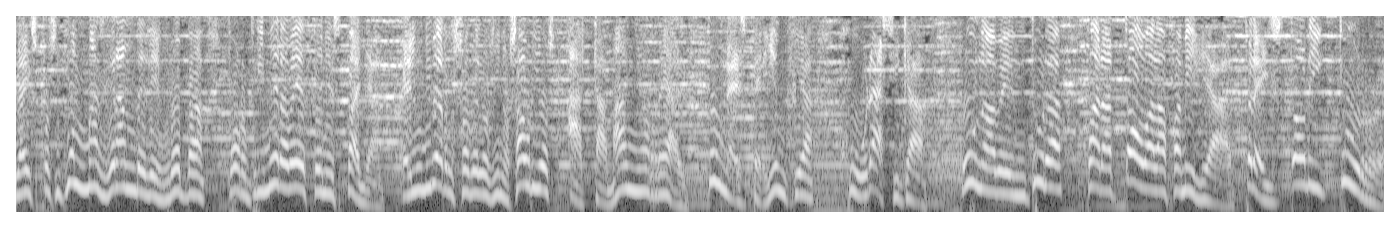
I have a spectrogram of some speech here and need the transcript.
la exposición más grande de Europa por primera vez en España. El universo de los dinosaurios a tamaño real. Una experiencia jurásica. Una aventura para toda la familia. Prehistoric Tour,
